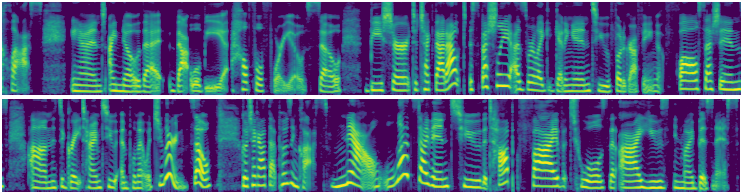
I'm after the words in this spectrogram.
class. And I know know that that will be helpful for you. So be sure to check that out, especially as we're like getting into photographing fall sessions. Um, it's a great time to implement what you learn. So go check out that posing class. Now, let's dive into the top five tools that I use in my business.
